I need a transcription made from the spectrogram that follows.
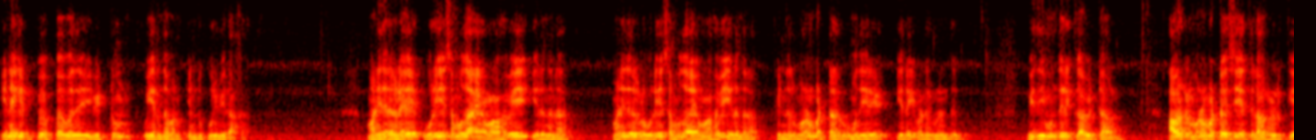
இணைகிப்பதை விட்டும் உயர்ந்தவன் என்று கூறுவீராக. மனிதர்களே ஒரே சமுதாயமாகவே இருந்தனர். மனிதர்கள் ஒரே சமுதாயமாகவே இருந்தனர். பின்னர் முரண்பட்டார் உமது இறை இறைவனிடமிருந்து விதி முந்திரிக்காவிட்டால் அவர்கள் முரண்பட்ட விஷயத்தில் அவர்களுக்கு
